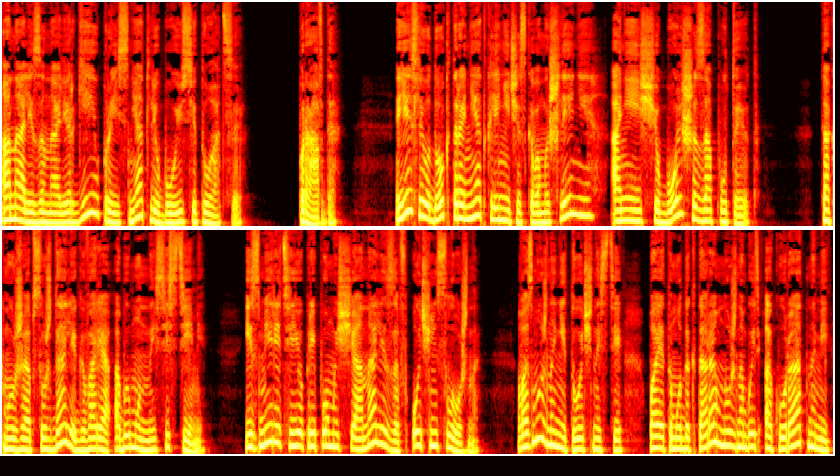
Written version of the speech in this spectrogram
Анализы на аллергию прояснят любую ситуацию. Правда. Если у доктора нет клинического мышления, они еще больше запутают. Как мы уже обсуждали, говоря об иммунной системе, измерить ее при помощи анализов очень сложно. Возможно, неточности, поэтому докторам нужно быть аккуратными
